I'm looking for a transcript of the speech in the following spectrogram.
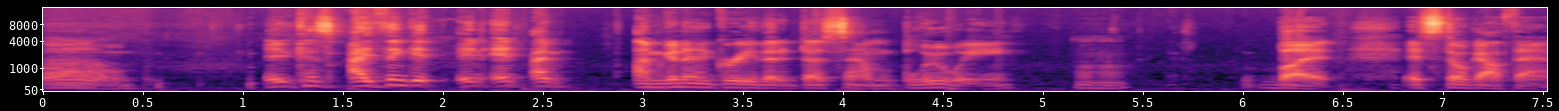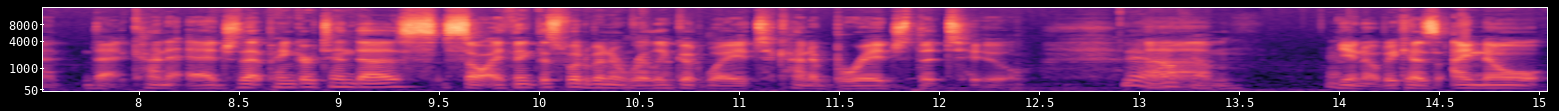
Um, because I think it, it, it. I'm I'm gonna agree that it does sound bluey, Mm-hmm. But it's still got that that kind of edge that Pinkerton does. So I think this would have been a really good way to kind of bridge the two. yeah, okay. um, you know because i know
